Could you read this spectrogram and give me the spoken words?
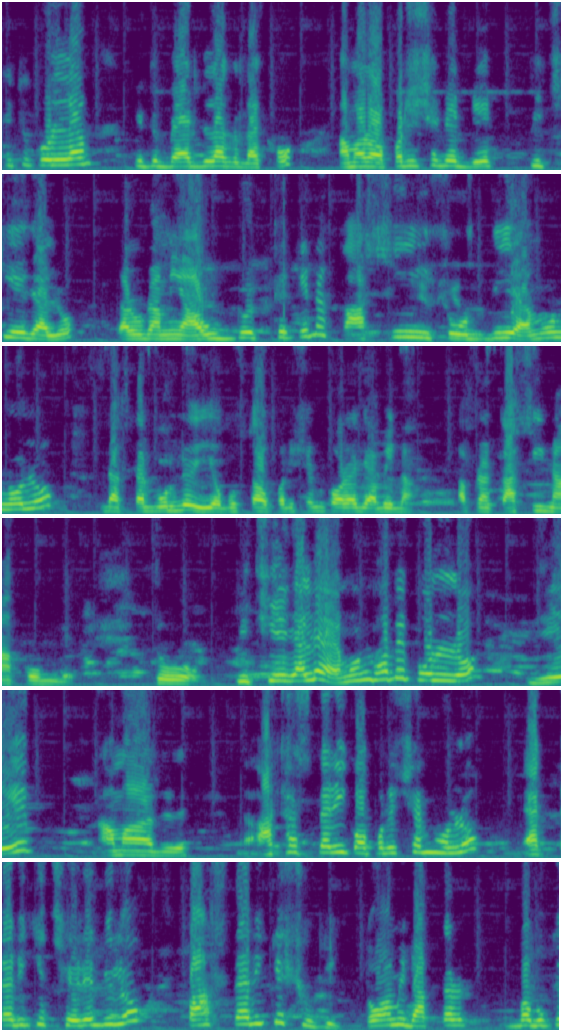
কিছু করলাম। কিন্তু ব্যাড লাগ দেখো, আমার অপারেশনের ডেট পিছিয়ে গেল। কারণ আমি আউটডোর থেকে না কাশি, সর্দি এমন হলো, ডাক্তার বলল এই অবস্থা অপারেশন করা যাবে না, আপনার কাশি না কমলে তো পিছিয়ে গেল এমনভাবে পড়ল যে আমার আঠাশ তারিখ অপারেশন হলো, এক তারিখে ছেড়ে দিল, পাঁচ তারিখে শুটিং তো আমি ডাক্তার বাবুকে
